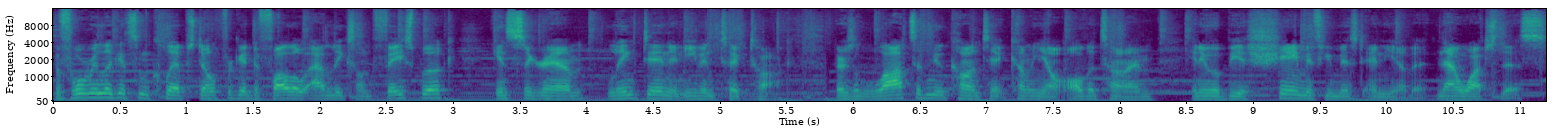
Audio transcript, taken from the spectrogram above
Before we look at some clips, don't forget to follow AdLeaks on Facebook, Instagram, LinkedIn, and even TikTok. There's lots of new content coming out all the time, and it would be a shame if you missed any of it. Now, watch this.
